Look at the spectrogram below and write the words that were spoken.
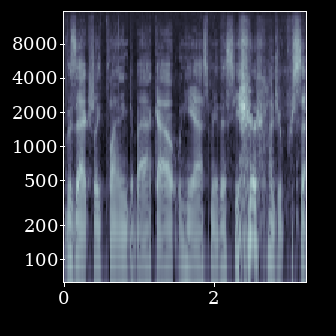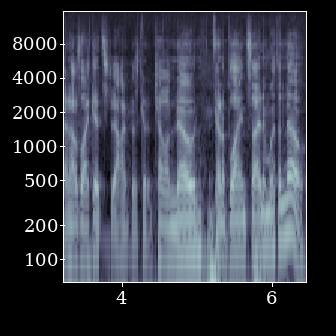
was actually planning to back out when he asked me this year, 100%. I was like, "It's I'm just going to tell him no kind of blindside him with a no."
